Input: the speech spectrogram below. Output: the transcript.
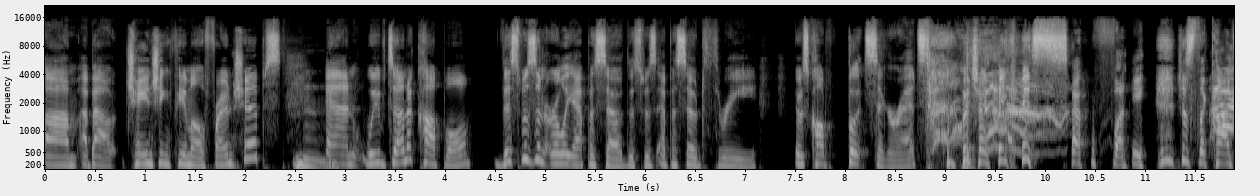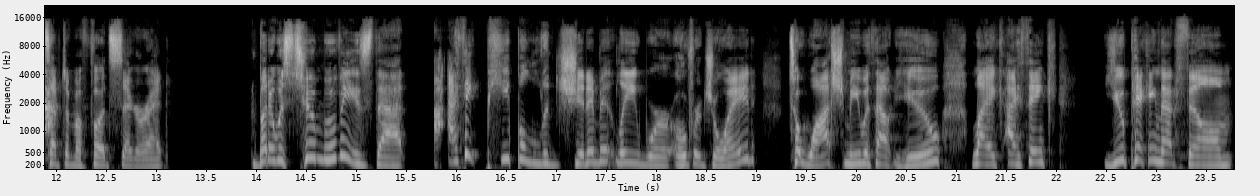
um, about changing female friendships. Mm. And we've done a couple. This was an early episode. This was episode three. It was called Foot Cigarettes, which I think is so funny. Just the concept of a foot cigarette. But it was two movies that I- think people legitimately were overjoyed to watch Me Without You. Like, I think you picking that film,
